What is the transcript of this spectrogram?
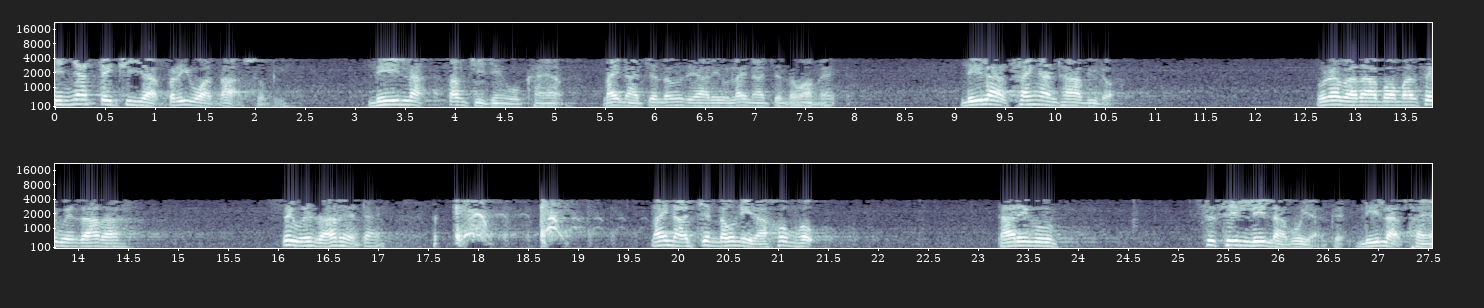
အညတ္တိဋ္ဌိယပရိဝါဒဆိုပြီးလေးလစောင့်ကြည့်ခြင်းကိုခံရလိုက်နာကျင့်သုံးစရာတွေကိုလိုက်နာကျင့်သုံးရမယ်လေးလဆိုင်းငံ့ထားပြီးတော့ဘုရားဘာသာအပေါ်မှာစိတ်ဝင်စားတာစိတ်ဝင်စားတဲ့အတိုင်းလိုက်နာကျင့်သုံးနေတာဟုတ်မဟုတ်ဒါတွေကိုစစ်ဆေးလေးလာဖို့ရအတွက်လေးလာဆိုင်ရ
